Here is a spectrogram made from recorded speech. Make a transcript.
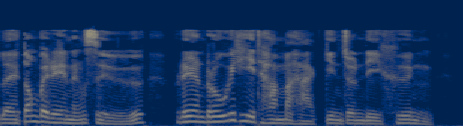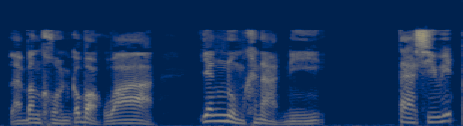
เลยต้องไปเรียนหนังสือ เรียนรู้วิธีทำมาหากินจนดีขึ้น และบางคนก็บอกว่า ยังหนุ่มขนาดนี้ แต่ชีวิตไป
